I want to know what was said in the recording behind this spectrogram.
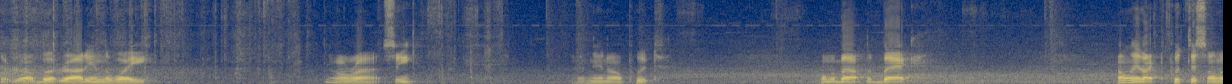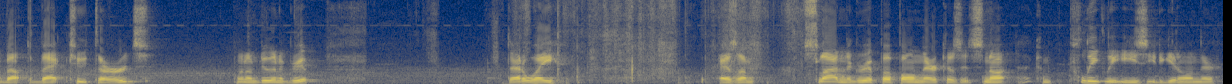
that rod butt right in the way. Alright, see? And then I'll put on about the back. I only like to put this on about the back two thirds when I'm doing a grip. That way, as I'm sliding the grip up on there, because it's not completely easy to get on there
